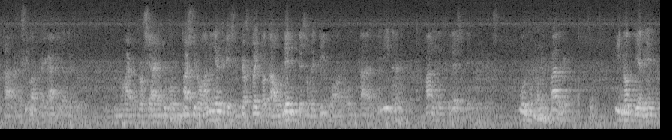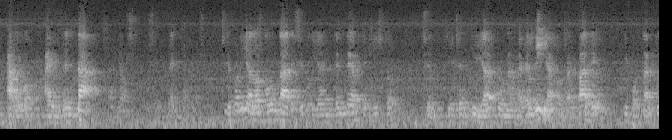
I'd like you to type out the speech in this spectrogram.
Estaban así la plegaria no, no, se haga tu voluntad sino la mía, que dice yo estoy totalmente sometido a la voluntad divina, Padre Celeste, uno con el Padre, y no tiene algo a enfrentar a Dios, se enfrenta a Dios. Si se ponía dos voluntades, se podía entender que Cristo se, sentía una rebeldía contra el Padre y por tanto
